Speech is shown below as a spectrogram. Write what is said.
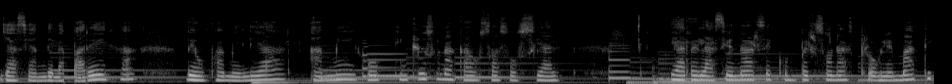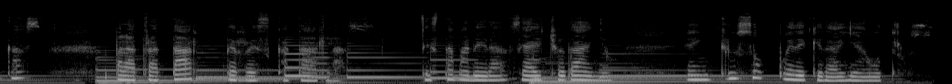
ya sean de la pareja, de un familiar, amigo, incluso una causa social, y a relacionarse con personas problemáticas para tratar de rescatarlas. De esta manera se ha hecho daño e incluso puede que dañe a otros.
